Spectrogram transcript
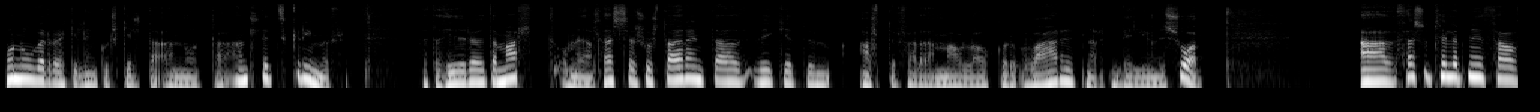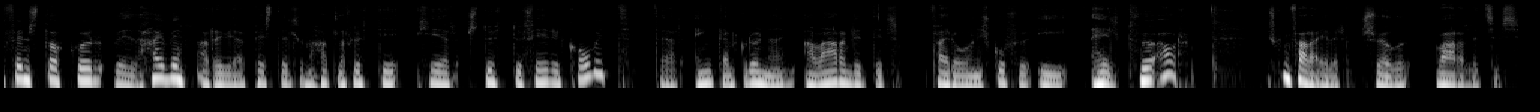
og nú verður ekki lengur skilda að nota andlit skrýmur. Þetta þýðir auðvitað margt og meðal þess er svo staðrænt að við getum aftur farið að mála okkur varirnar, viljum við svo. Að þessu tilumni þá finnst okkur við hæfi að rifja pistil sem að hallaflutti hér stuttu fyrir COVID þegar engan grunaði að varalitir færi ofan í skúfu í heil tvö ár. Við skulum fara yfir sögu varalitsins.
